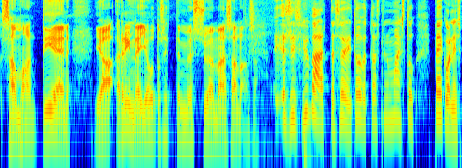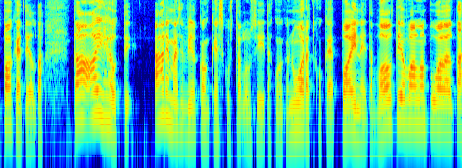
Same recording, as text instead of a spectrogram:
saman tien, ja Rinne joutui sitten myös syömään sanansa. Ja siis hyvä, että söi. Toivottavasti ne maistuu pekonispaketilta. Tämä aiheutti äärimmäisen vilkkaan keskustelun siitä, kuinka nuoret kokee paineita valtiovallan puolelta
